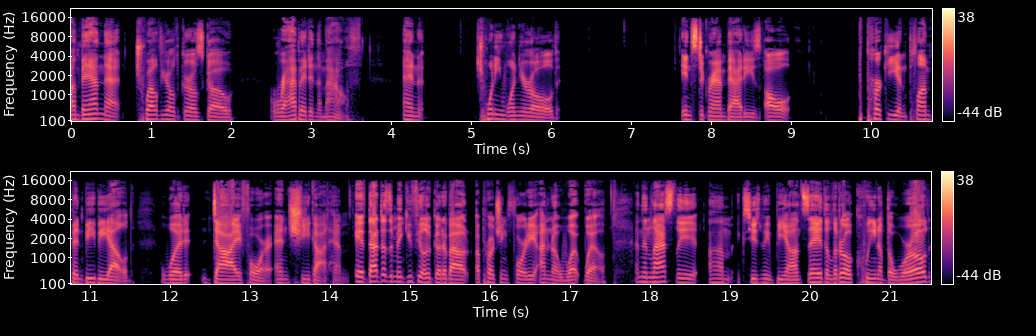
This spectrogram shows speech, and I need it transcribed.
a man that 12 year old girls go rabid in the mouth. And 21 year old Instagram baddies, all perky and plump and BBL'd, would die for, and she got him. If that doesn't make you feel good about approaching 40, I don't know what will. And then lastly, um, excuse me, Beyonce, the literal queen of the world.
